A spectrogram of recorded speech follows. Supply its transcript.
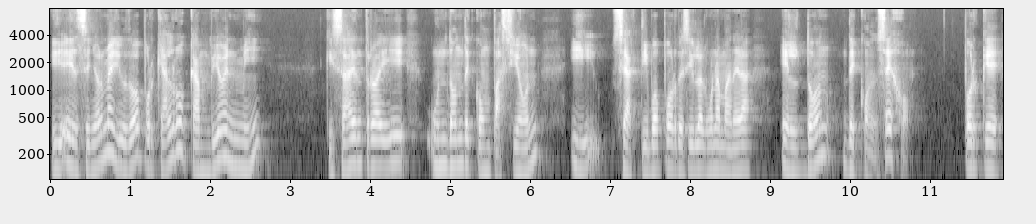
Y el Señor me ayudó porque algo cambió en mí. Quizá entró ahí un don de compasión y se activó, por decirlo de alguna manera, el don de consejo. Porque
